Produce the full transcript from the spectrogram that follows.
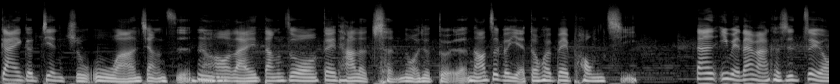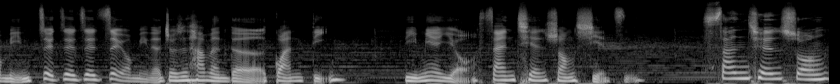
盖一个建筑物啊，这样子，然后来当做对他的承诺就对了。然后这个也都会被抨击。但伊美代码可是最有名、最最最最有名的就是他们的官邸里面有三千双鞋子，三千双。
